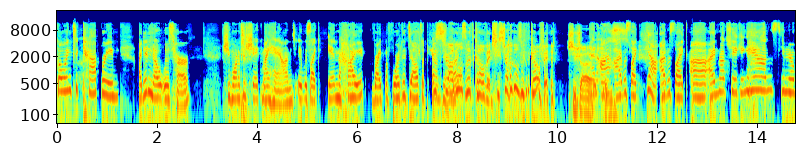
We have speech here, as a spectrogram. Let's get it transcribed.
going to Capri. I didn't know it was her. She wanted to shake my hand. It was like in the height, right before the Delta pandemic. She struggles with COVID. She struggles with COVID. She does. And I, I was like, yeah, I was like, uh, I'm not shaking hands. You know,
